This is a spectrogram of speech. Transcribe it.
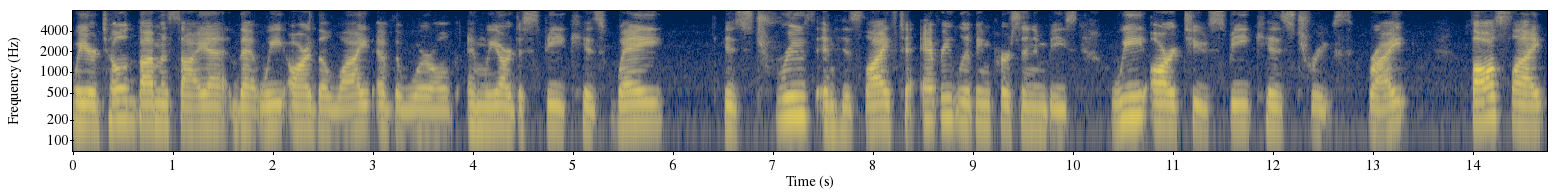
We are told by Messiah that we are the light of the world and we are to speak his way, his truth, and his life to every living person and beast. We are to speak his truth, right? False light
